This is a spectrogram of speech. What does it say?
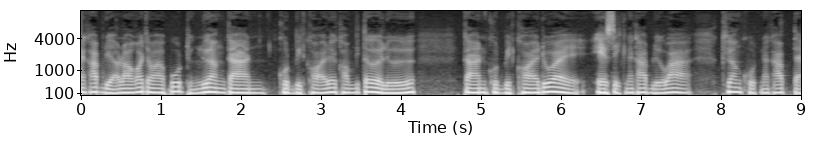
นะครับ เดี๋ยวเราก็จะมาพูดถึงเรื่องการขุดบิตคอยด้วยคอมพิวเตอร์ หรือการขุดบิตคอยด้วย ASIC นะครับ หรือว่าเครื่องขุดนะครับ แต่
